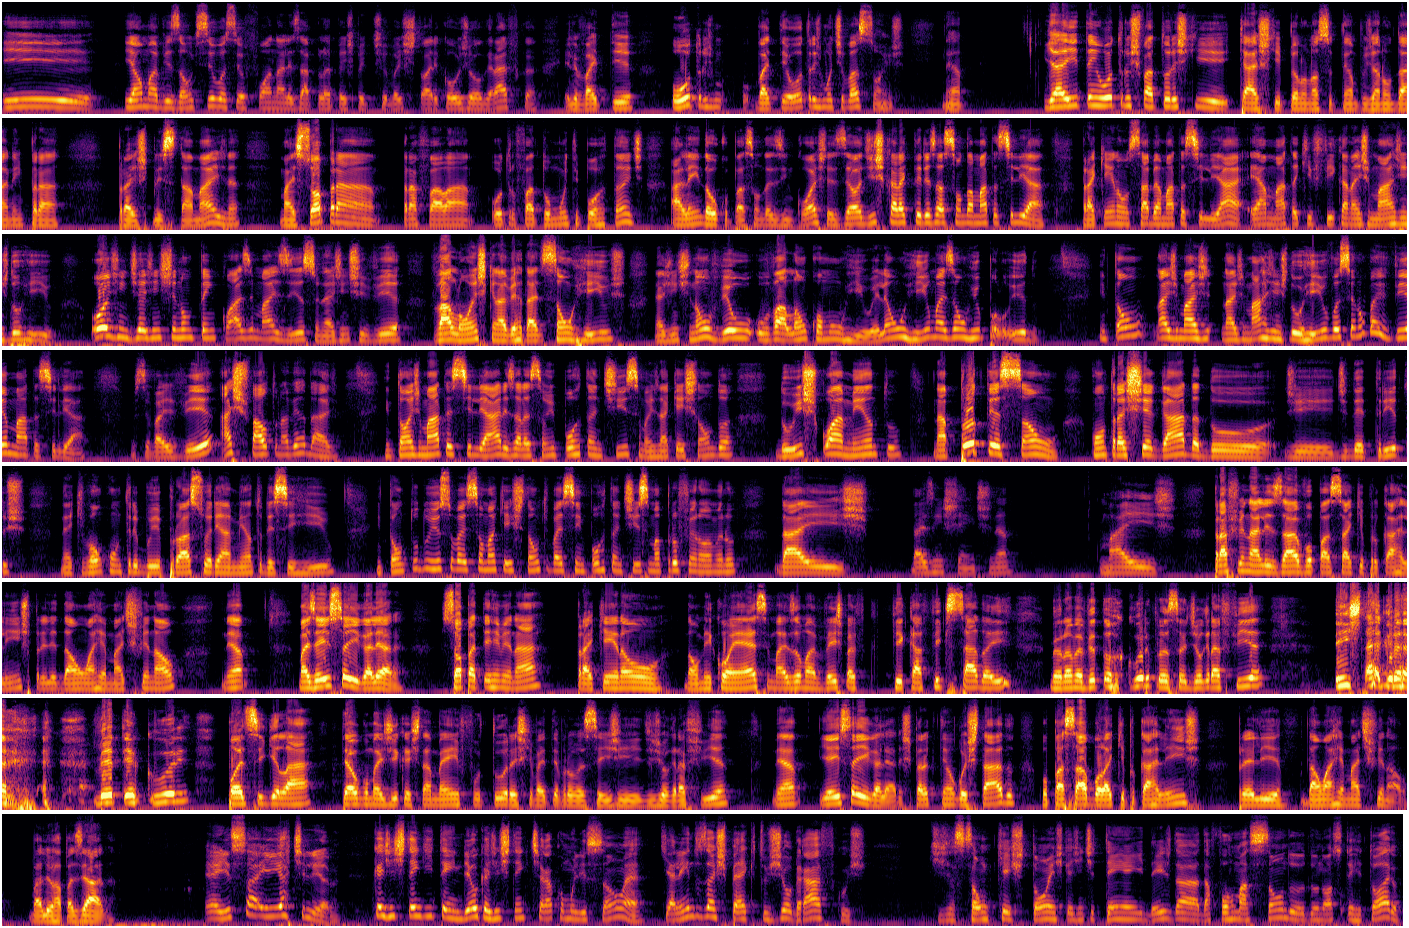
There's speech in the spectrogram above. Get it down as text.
e, e é uma visão que, se você for analisar pela perspectiva histórica ou geográfica, ele vai ter outros, vai ter outras motivações, né? E aí tem outros fatores que, que acho que pelo nosso tempo já não dá nem para explicitar mais, né? Mas só para para falar outro fator muito importante, além da ocupação das encostas, é a descaracterização da mata ciliar. Para quem não sabe, a mata ciliar é a mata que fica nas margens do rio. Hoje em dia a gente não tem quase mais isso, né? A gente vê valões que na verdade são rios. Né? A gente não vê o, o valão como um rio. Ele é um rio, mas é um rio poluído. Então, nas, marg nas margens do rio, você não vai ver mata ciliar. Você vai ver asfalto, na verdade. Então, as matas ciliares elas são importantíssimas na questão do, do escoamento, na proteção contra a chegada do, de, de detritos né, que vão contribuir para o assoreamento desse rio. Então, tudo isso vai ser uma questão que vai ser importantíssima para o fenômeno das, das enchentes. Né? Mas para finalizar, eu vou passar aqui para o Carlinhos para ele dar um arremate final, né? Mas é isso aí, galera. Só para terminar, para quem não não me conhece, mais uma vez para ficar fixado aí, meu nome é Vitor Cury, professor de Geografia. Instagram, VT Cury, pode seguir lá. Tem algumas dicas também futuras que vai ter para vocês de, de geografia. Né? E é isso aí, galera. Espero que tenham gostado. Vou passar a bola aqui pro Carlinhos para ele dar um arremate final. Valeu, rapaziada. É isso aí, artilheiro. O que a gente tem que entender, o que a gente tem que tirar como lição é que além dos aspectos geográficos, que são questões que a gente tem aí desde a da formação do, do nosso território,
